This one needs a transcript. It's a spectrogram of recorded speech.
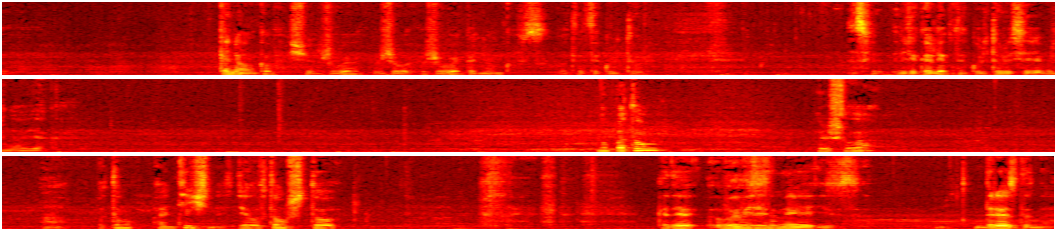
Коненков, еще живой, живой, живой Коненков с вот этой культурой, с великолепной культурой Серебряного века. Ну, потом пришла, а, потом античность. Дело в том, что когда вывезенные из Дрездена,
